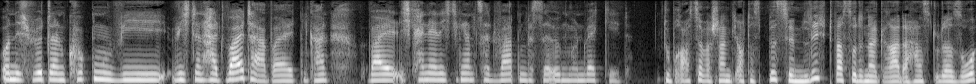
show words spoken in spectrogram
Und ich würde dann gucken, wie, wie ich dann halt weiterarbeiten kann, weil ich kann ja nicht die ganze Zeit warten, bis er irgendwann weggeht. Du brauchst ja wahrscheinlich auch das bisschen Licht, was du denn da gerade hast oder so.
